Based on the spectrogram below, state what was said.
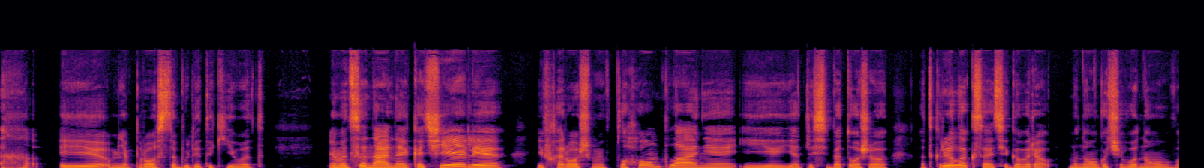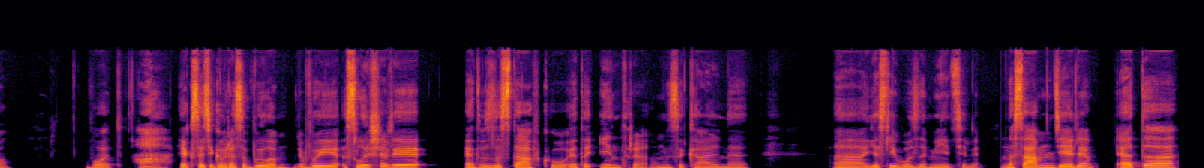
И у меня просто были такие вот эмоциональные качели и в хорошем, и в плохом плане. И я для себя тоже открыла, кстати говоря, много чего нового. Вот. Я, кстати говоря, забыла. Вы слышали эту заставку? Это интро музыкальное, а, если его заметили. На самом деле, это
